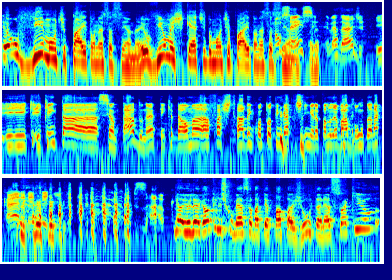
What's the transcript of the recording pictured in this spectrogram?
eu vi Monty Python nessa cena. Eu vi uma sketch do Monty Python nessa cena. Nonsense, cara. é verdade. E, e- e quem tá sentado, né, tem que dar uma afastada enquanto outro engatinha, né? Pra não levar a bunda na cara, né? É bizarro. Não, e o legal é que eles começam a bater papa junta, né? Só que o-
